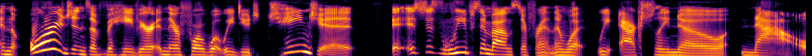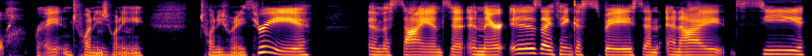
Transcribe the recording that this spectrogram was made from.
and the origins of behavior and therefore what we do to change it, it- it's just leaps and bounds different than what we actually know now, right? In 2020, 2023 and the science and, and there is I think a space and and I see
